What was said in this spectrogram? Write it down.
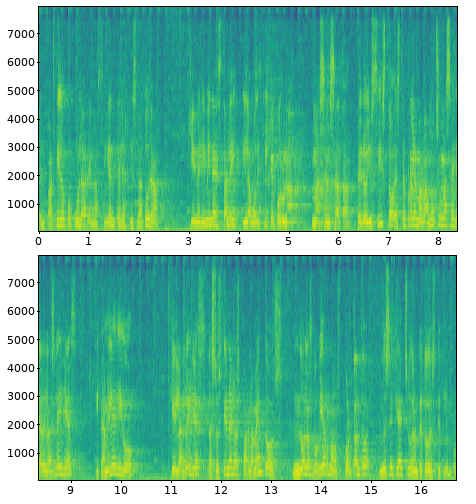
el Partido Popular en la siguiente legislatura quien elimine esta ley y la modifique por una más sensata. Pero insisto, este problema va mucho más allá de las leyes y también le digo que las leyes las sostienen los parlamentos, no los gobiernos. Por tanto, no sé qué ha hecho durante todo este tiempo.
